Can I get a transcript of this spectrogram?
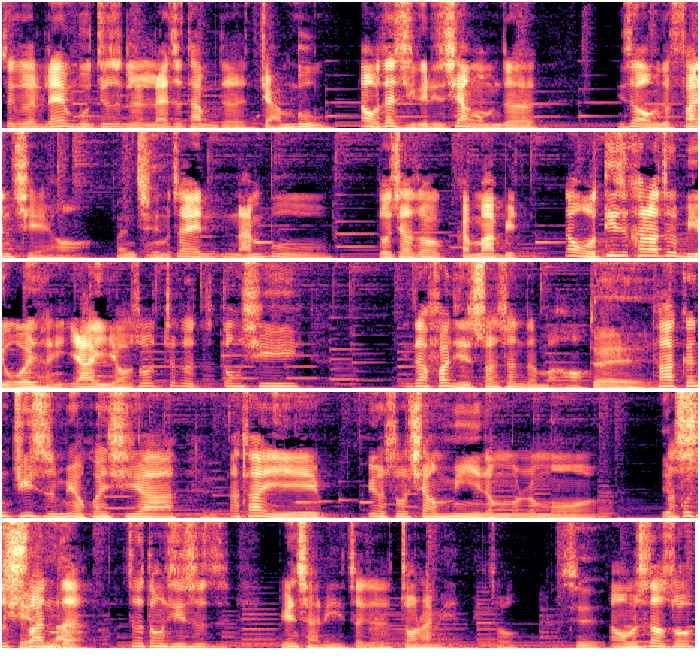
这个莲雾就是来自他们的蒋部。那我再举个例子，像我们的，你知道我们的番茄哈，番茄，我们在南部都叫做干妈饼。那我第一次看到这个饼，我也很压抑。我说这个东西，你知道番茄是酸酸的嘛哈？对。它跟橘子没有关系啊。那它也没有说像蜜那么那么也不是酸的。这个东西是原产于这个中南美美洲。是。那我们知道说，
